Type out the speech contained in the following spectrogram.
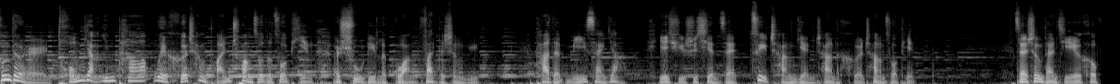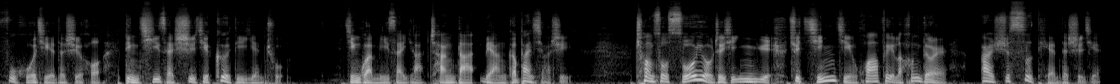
亨德尔同样因他为合唱团创作的作品而树立了广泛的声誉。他的《弥赛亚》也许是现在最常演唱的合唱作品，在圣诞节和复活节的时候定期在世界各地演出。尽管《弥赛亚》长达两个半小时，创作所有这些音乐却仅仅花费了亨德尔二十四天的时间。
